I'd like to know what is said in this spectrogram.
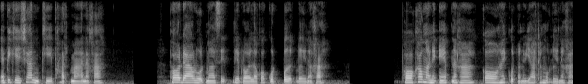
แอปพลิเคชัน k p a s มานะคะ พอดาวน์โหลดมาเสร็จเรียบร้อยเราก็กดเปิดเลยนะคะ พอเข้ามาในแอปนะคะ ก็ให้กดอนุญาตทั้งหมดเลยนะคะ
